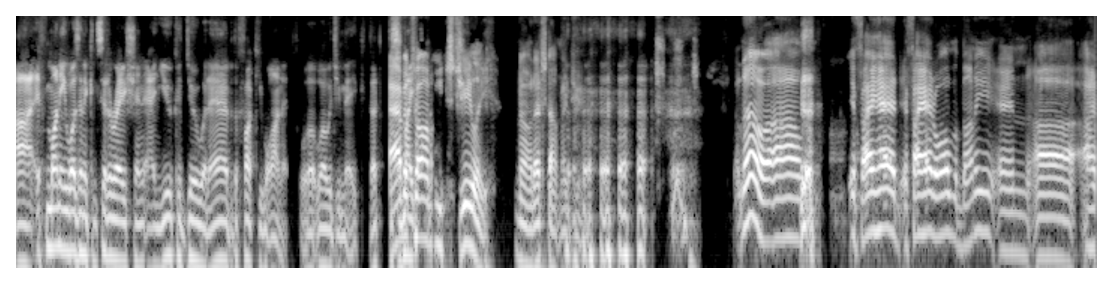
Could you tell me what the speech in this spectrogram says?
Uh, if money wasn't a consideration and you could do whatever the fuck you wanted, what, what would you make? That is my- Avatar meets Gigli. No, that's not my dream. no, um, if I had if I had all the money and uh, I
